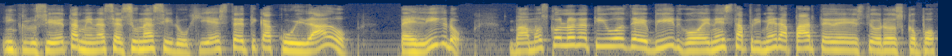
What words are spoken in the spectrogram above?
inclusive también hacerse una cirugía estética, cuidado, peligro. Vamos con los nativos de Virgo en esta primera parte de este horóscopo.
